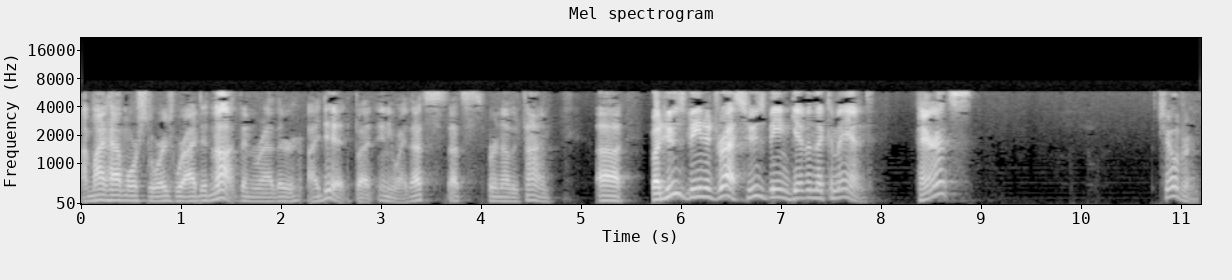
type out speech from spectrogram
I might have more stories where I did not than rather I did, but anyway, that's that's for another time. Uh, but who's being addressed? Who's being given the command? Parents? Children.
